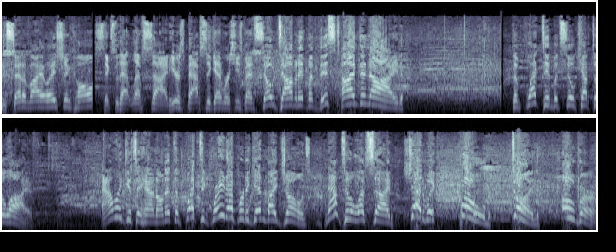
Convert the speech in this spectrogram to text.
Instead of violation call, sticks with that left side. Here's Babs again where she's been so dominant, but this time denied. Deflected, but still kept alive. Allen gets a hand on it. Deflected. Great effort again by Jones. Now to the left side. Shadwick. Boom. Done. Over.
